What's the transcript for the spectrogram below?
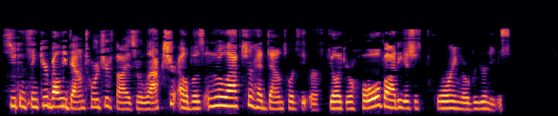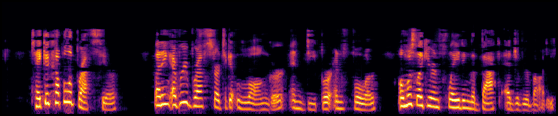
So you can sink your belly down towards your thighs, relax your elbows, and relax your head down towards the earth. Feel like your whole body is just pouring over your knees. Take a couple of breaths here, letting every breath start to get longer and deeper and fuller, almost like you're inflating the back edge of your body.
